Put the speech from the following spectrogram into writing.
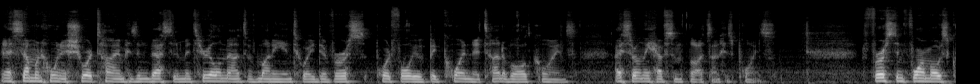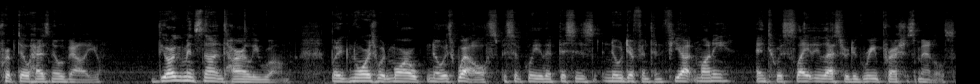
and as someone who in a short time has invested a material amount of money into a diverse portfolio of Bitcoin and a ton of altcoins, I certainly have some thoughts on his points. First and foremost, crypto has no value. The argument's not entirely wrong, but ignores what Maher knows well, specifically that this is no different than fiat money and to a slightly lesser degree precious metals.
